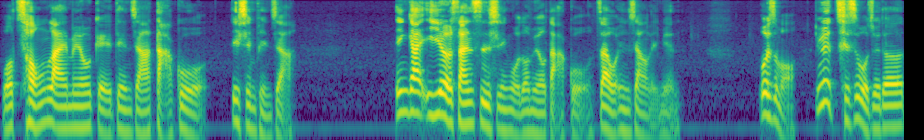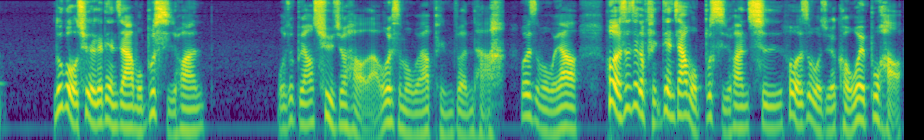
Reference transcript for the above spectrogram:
我从来没有给店家打过一星评价，应该一二三四星我都没有打过，在我印象里面。为什么？因为其实我觉得，如果我去了一个店家，我不喜欢，我就不要去就好了。为什么我要评分它？为什么我要？或者是这个评店家我不喜欢吃，或者是我觉得口味不好，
